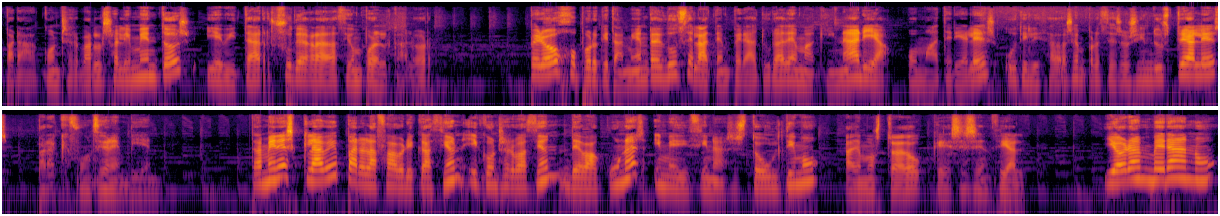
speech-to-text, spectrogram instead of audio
para conservar los alimentos y evitar su degradación por el calor. Pero ojo porque también reduce la temperatura de maquinaria o materiales utilizados en procesos industriales para que funcionen bien. También es clave para la fabricación y conservación de vacunas y medicinas. Esto último ha demostrado que es esencial. Y ahora en verano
